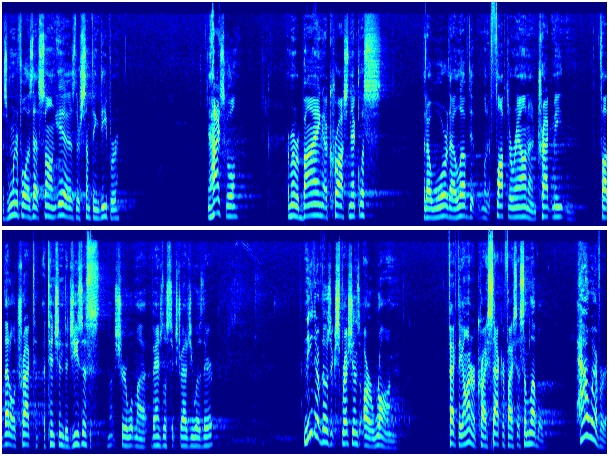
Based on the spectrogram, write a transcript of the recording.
As wonderful as that song is, there's something deeper. In high school, I remember buying a cross necklace that I wore that I loved it when it flopped around on track meet and thought that'll attract attention to Jesus. I'm not sure what my evangelistic strategy was there. Neither of those expressions are wrong. In fact, they honor Christ's sacrifice at some level. However,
